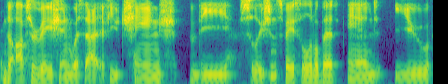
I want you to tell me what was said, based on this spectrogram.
the observation was that if you change the solution space a little bit and you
